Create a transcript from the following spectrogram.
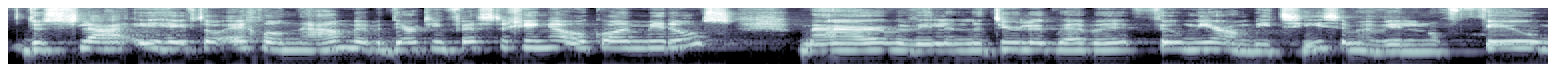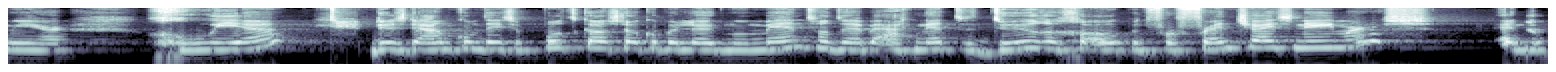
De Sla heeft al echt wel naam. We hebben 13 vestigingen ook al inmiddels. Maar we willen natuurlijk, we hebben veel meer ambities en we willen nog veel meer groeien. Dus daarom komt deze podcast ook op een leuk moment. Want we hebben eigenlijk net de deuren geopend voor franchise-nemers. En dat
